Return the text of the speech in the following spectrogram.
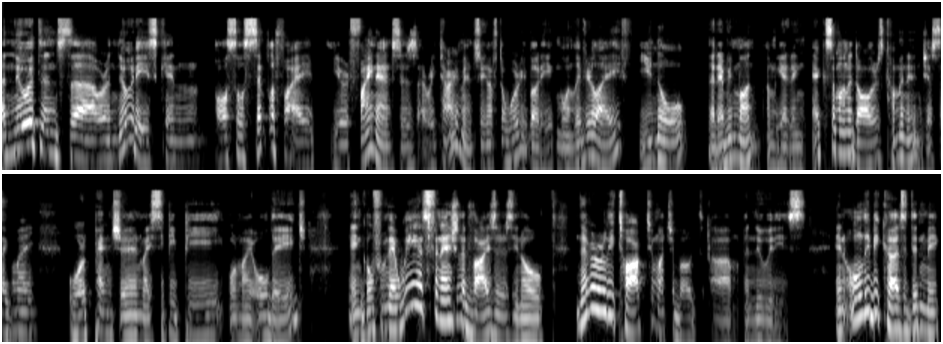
annuitants uh, or annuities can also simplify your finances at retirement. So you don't have to worry about it. You can go and live your life. You know that every month I'm getting X amount of dollars coming in, just like my work pension, my CPP, or my old age, and go from there. We, as financial advisors, you know, never really talk too much about um, annuities, and only because it didn't make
